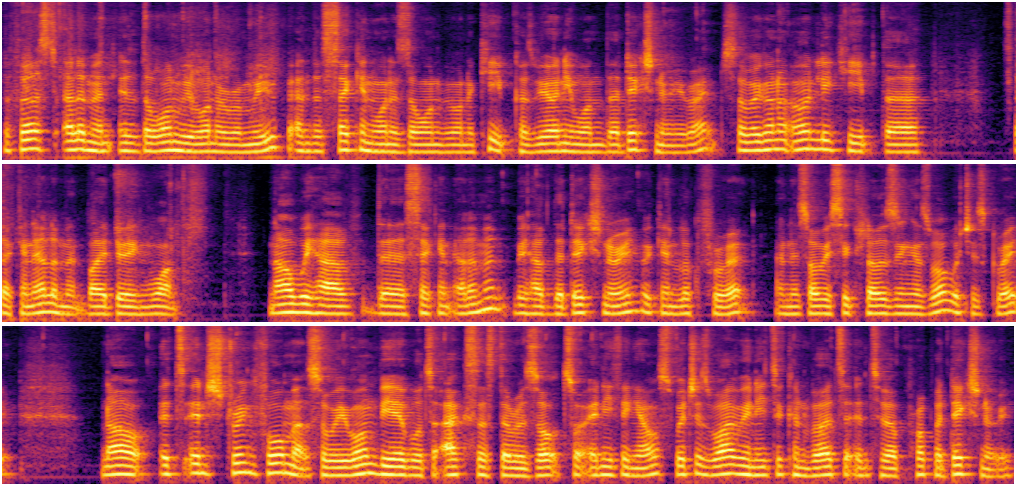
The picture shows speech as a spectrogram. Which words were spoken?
The first element is the one we want to remove, and the second one is the one we want to keep because we only want the dictionary, right? So we're going to only keep the second element by doing one. Now we have the second element, we have the dictionary, we can look through it, and it's obviously closing as well, which is great. Now it's in string format, so we won't be able to access the results or anything else, which is why we need to convert it into a proper dictionary.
